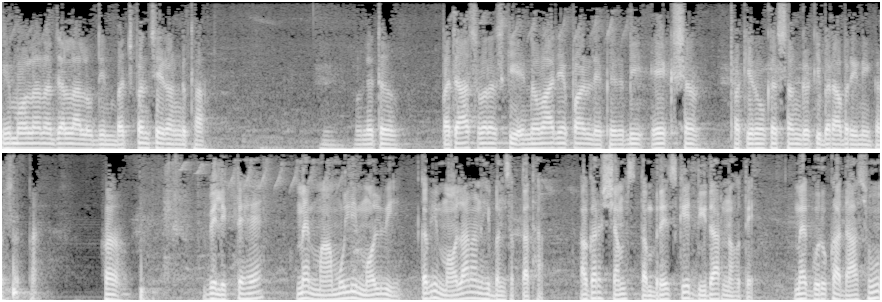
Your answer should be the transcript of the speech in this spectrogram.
ये मौलाना जलालुद्दीन बचपन से रंग था। बोले तो पचास वर्ष की नमाजें पढ़ ले, फिर भी एक क्षण फकीरों के संग की बराबरी नहीं कर सकता। हाँ। वे लिखते हैं, मैं मामूली मौलवी, कभी मौलाना नहीं बन सकता था, अगर शम्स तब्रेज के दीदार न होते। मैं गुरु का दास हूँ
